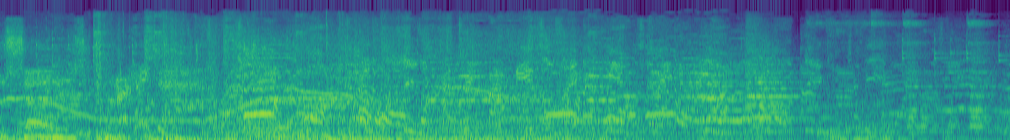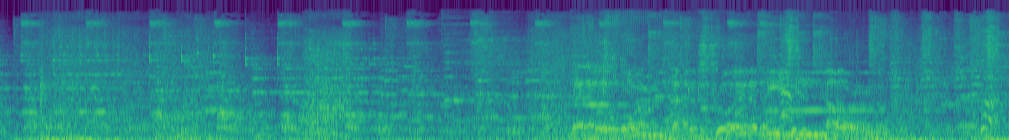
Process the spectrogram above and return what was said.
great. The Hellborn have destroyed a Legion tower.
